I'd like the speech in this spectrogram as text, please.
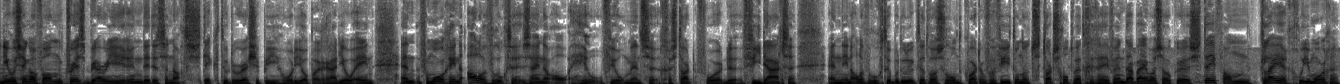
De nieuwe single van Chris Berry hierin Dit is de Nacht. Stick to the Recipe hoorde je op Radio 1. En vanmorgen in alle vroegte zijn er al heel veel mensen gestart voor de Vierdaagse. En in alle vroegte bedoel ik, dat was rond kwart over vier toen het startschot werd gegeven. En daarbij was ook uh, Stefan Kleijer. Goedemorgen.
